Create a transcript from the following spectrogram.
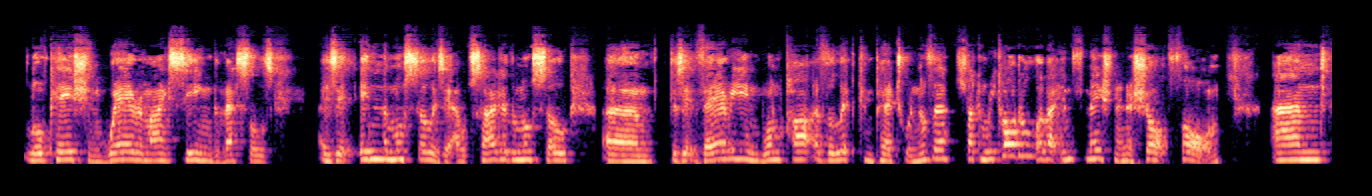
location. Where am I seeing the vessels? Is it in the muscle? Is it outside of the muscle? Um, does it vary in one part of the lip compared to another? So I can record all of that information in a short form and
